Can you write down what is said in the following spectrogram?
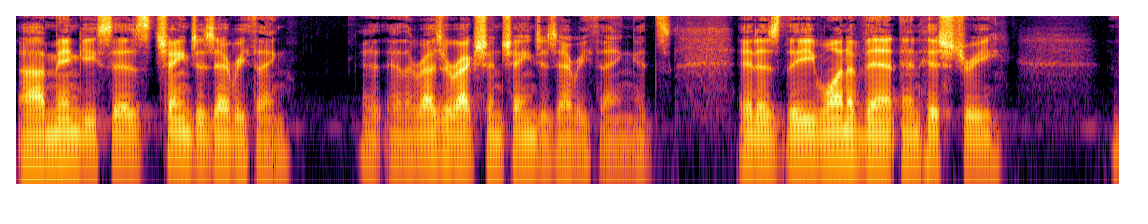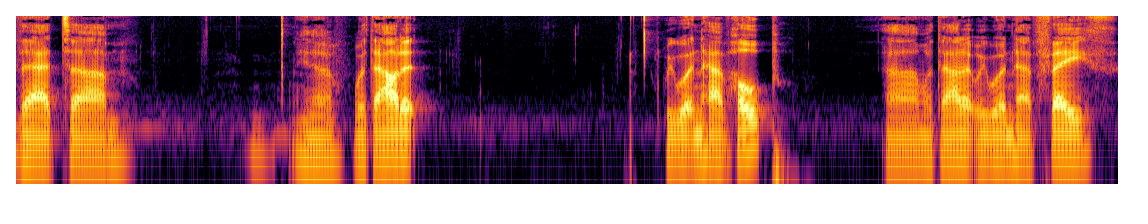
uh, Mengi says, changes everything. It, uh, the resurrection changes everything. It's it is the one event in history that um, you know without it we wouldn't have hope. Uh, without it, we wouldn't have faith.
